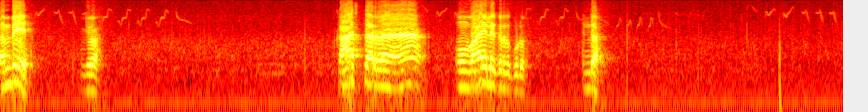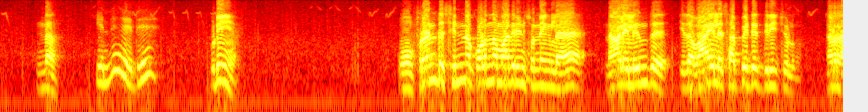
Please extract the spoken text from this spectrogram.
தம்பி இங்க வா. காசு தர்றேன் உன் வாயில இருக்கிறது கொடு. இந்த. என்ன இது? புடிங்க உன் ஃப்ரெண்டு சின்ன குழந்தை மாதிரின்னு சொன்னீங்களே நாளையில இருந்து இத வாயில சப்பிட்டே திரிய சொல்லுங்க. நடுற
